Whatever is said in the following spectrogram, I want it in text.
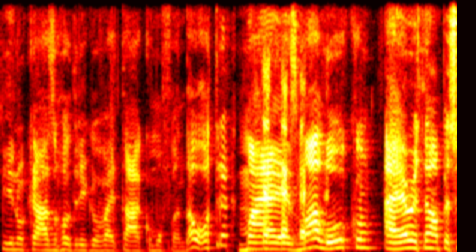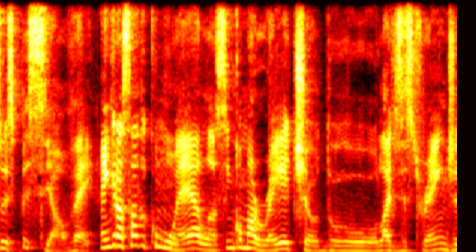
e no caso o Rodrigo vai estar tá como fã da outra, mas maluco, a Aerith é uma pessoa especial, velho. É engraçado como ela, assim como a Rachel do Life is Strange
